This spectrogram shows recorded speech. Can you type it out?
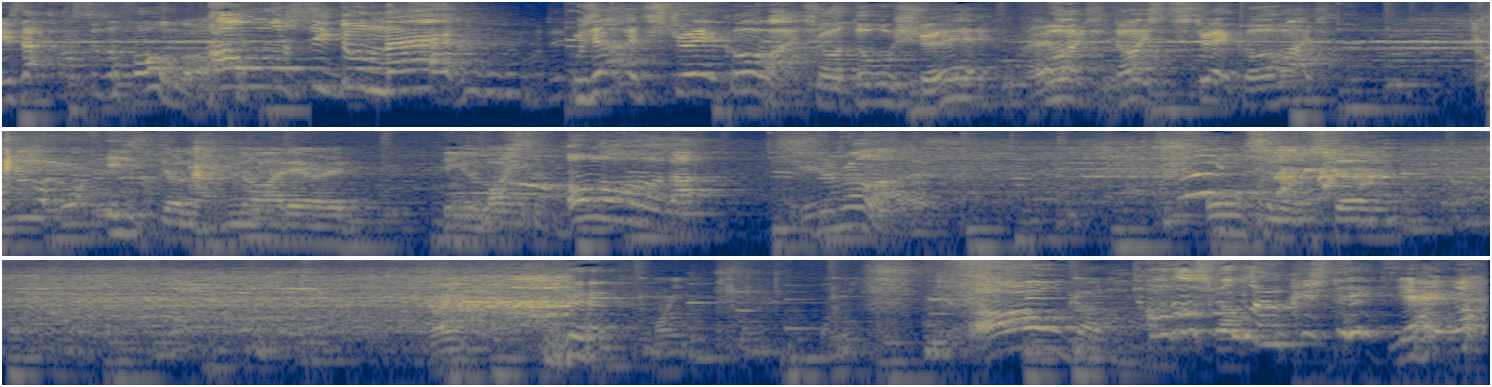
Is that classed as a fall though? oh what's he done there? Was that a straight Kovac or a double straight? Oh, it's, no, it's a straight Kovac. He's done no idea he was. Oh, that. Did you roll that then? Awesome on the sternum. Boing. Boing. Oh god. Oh, that's what. Yeah, it was.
